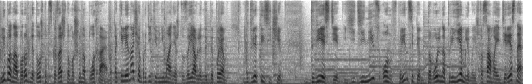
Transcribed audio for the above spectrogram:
либо наоборот, для того, чтобы сказать, что машина плохая. Но так или иначе, обратите внимание, что заявленный ДПМ в 2200 единиц, он, в принципе, довольно приемлемый. И что самое интересное,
